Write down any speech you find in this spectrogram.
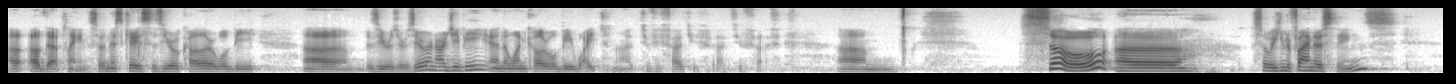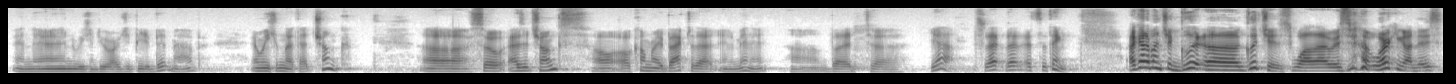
uh, of that plane. So in this case, the zero color will be uh, 000 in RGB, and the one color will be white, uh, 255, 255, 255. Um, so, uh, So we can define those things, and then we can do RGB to bitmap, and we can let that chunk. Uh, so as it chunks, I'll, I'll, come right back to that in a minute. Uh, but uh, yeah, so that, that, that's the thing. I got a bunch of gl uh, glitches while I was working on this.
